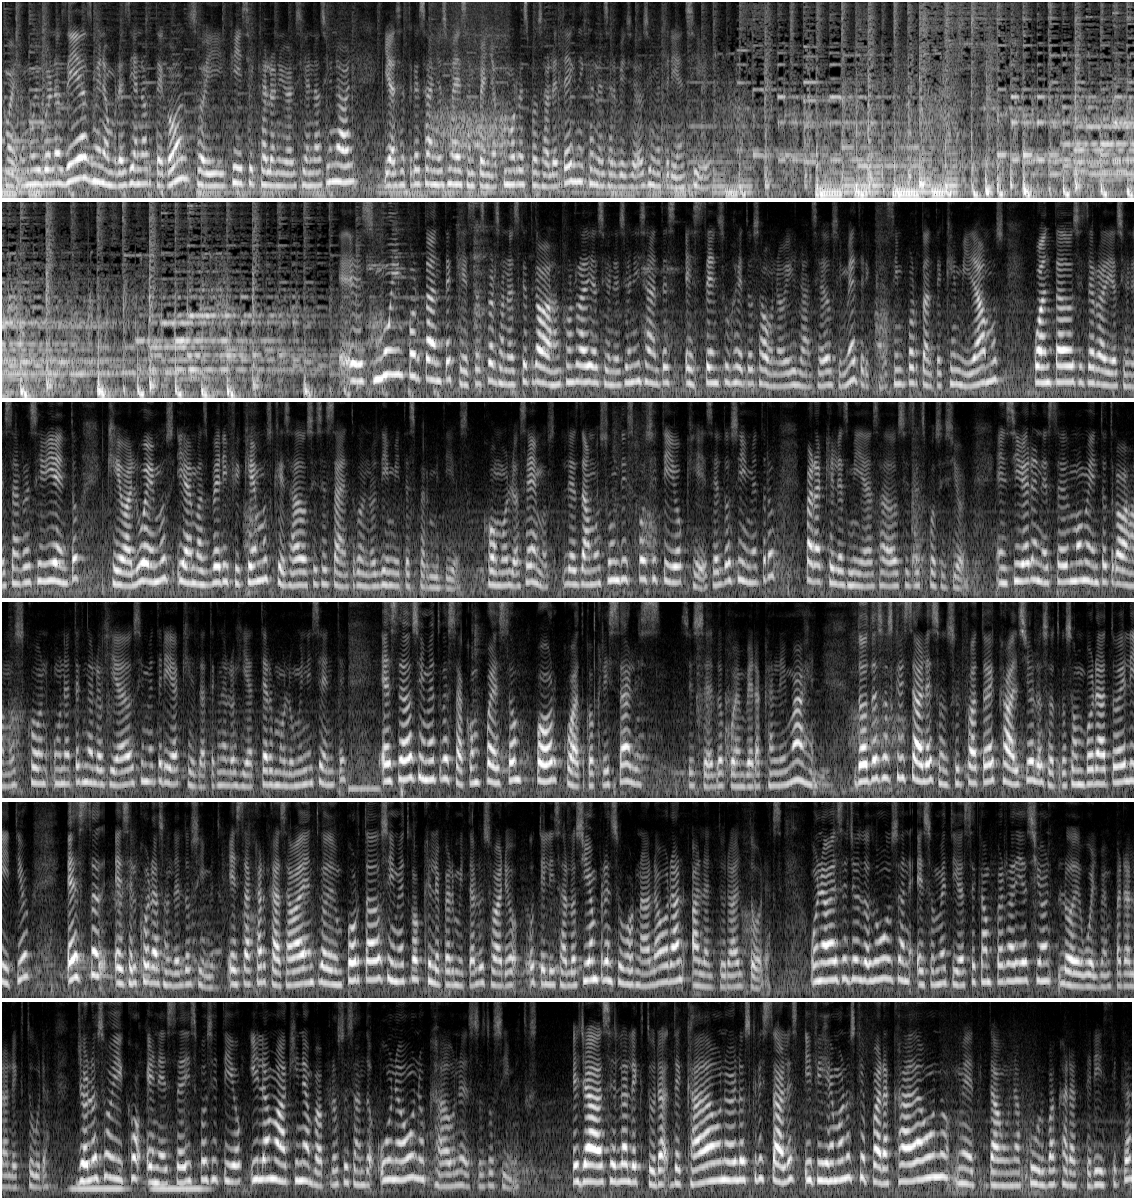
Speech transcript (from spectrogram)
Bueno, muy buenos días, mi nombre es Diana Ortegón, soy física de la Universidad Nacional y hace tres años me desempeño como responsable técnica en el servicio de dosimetría en CIBER. Es muy importante que estas personas que trabajan con radiaciones ionizantes estén sujetos a una vigilancia dosimétrica. Es importante que midamos cuánta dosis de radiación están recibiendo, que evaluemos y además verifiquemos que esa dosis está dentro de unos límites permitidos. ¿Cómo lo hacemos? Les damos un dispositivo que es el dosímetro para que les mida esa dosis de exposición. En Ciber en este momento trabajamos con una tecnología de dosimetría que es la tecnología termoluminiscente. Este dosímetro está compuesto por cuatro cristales si ustedes lo pueden ver acá en la imagen. Dos de esos cristales son sulfato de calcio, los otros son borato de litio. Este es el corazón del dosímetro. Esta carcasa va dentro de un portadosímetro que le permite al usuario utilizarlo siempre en su jornada laboral a la altura del tórax. Una vez ellos lo usan, es sometido a este campo de radiación, lo devuelven para la lectura. Yo los ubico en este dispositivo y la máquina va procesando uno a uno cada uno de estos dosímetros ella hace la lectura de cada uno de los cristales y fijémonos que para cada uno me da una curva característica.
